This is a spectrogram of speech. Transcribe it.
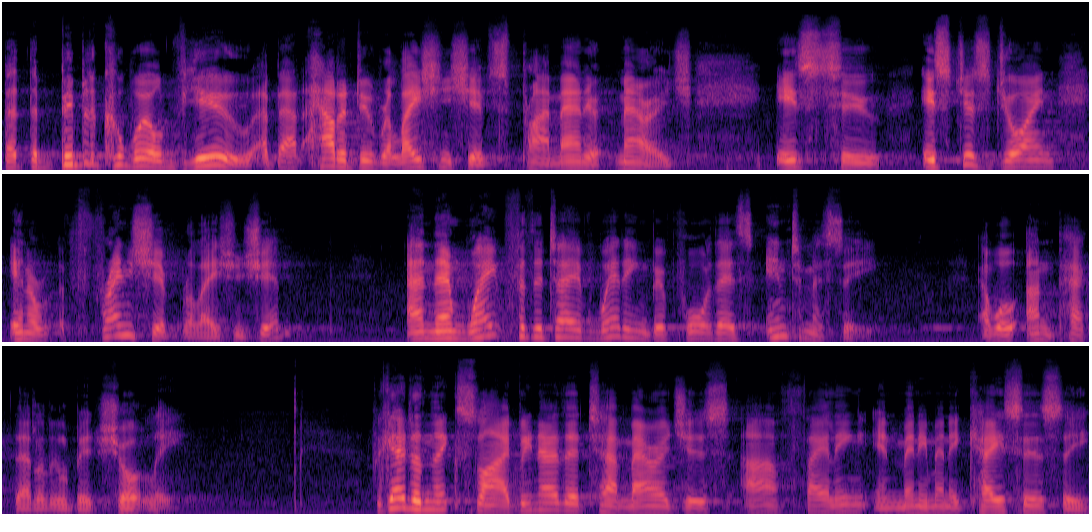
But the biblical worldview about how to do relationships prior marriage is to is just join in a friendship relationship and then wait for the day of wedding before there's intimacy. And we'll unpack that a little bit shortly. If we go to the next slide, we know that uh, marriages are failing in many, many cases. The,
